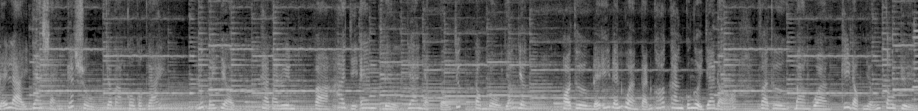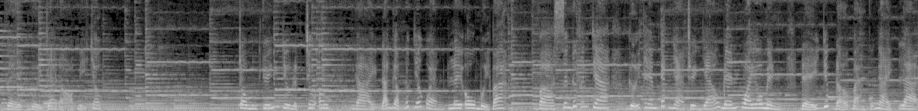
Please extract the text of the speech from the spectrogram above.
để lại gia sản kết xù cho ba cô con gái. Lúc bấy giờ, Catherine và hai chị em đều gia nhập tổ chức tông đồ giáo dân. Họ thường để ý đến hoàn cảnh khó khăn của người da đỏ và thường bàng hoàng khi đọc những câu chuyện về người da đỏ Mỹ Châu. Trong chuyến du lịch châu Âu, Ngài đã gặp Đức Giáo hoàng Leo 13 và xin Đức Thánh Cha gửi thêm các nhà truyền giáo đến Wyoming để giúp đỡ bạn của Ngài là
